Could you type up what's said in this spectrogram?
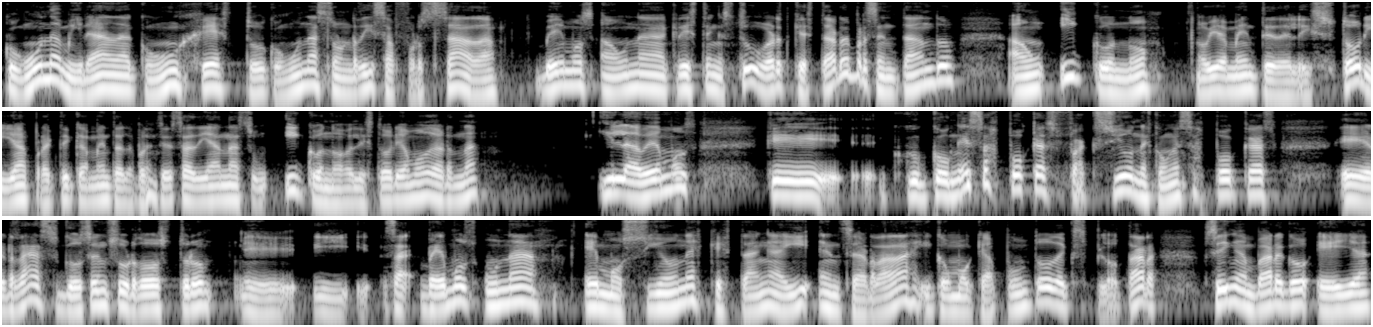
con una mirada, con un gesto, con una sonrisa forzada, vemos a una Kristen Stewart que está representando a un ícono, obviamente, de la historia. Prácticamente la princesa Diana es un ícono de la historia moderna. Y la vemos que con esas pocas facciones, con esas pocas eh, rasgos en su rostro eh, y vemos unas emociones que están ahí encerradas y como que a punto de explotar. Sin embargo, ella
